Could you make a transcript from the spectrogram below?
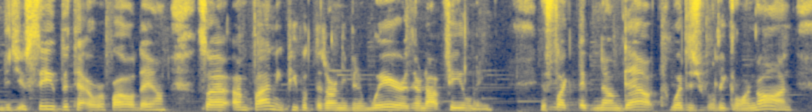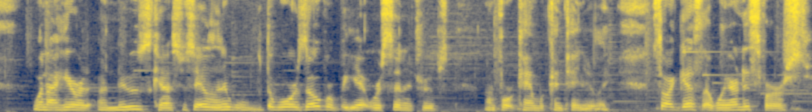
did you see the tower fall down? So I, I'm finding people that aren't even aware they're not feeling. It's like they've numbed out what is really going on. When I hear a, a newscaster say, oh, the war's over, but yet we're sending troops on Fort Campbell continually. So I guess awareness first.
